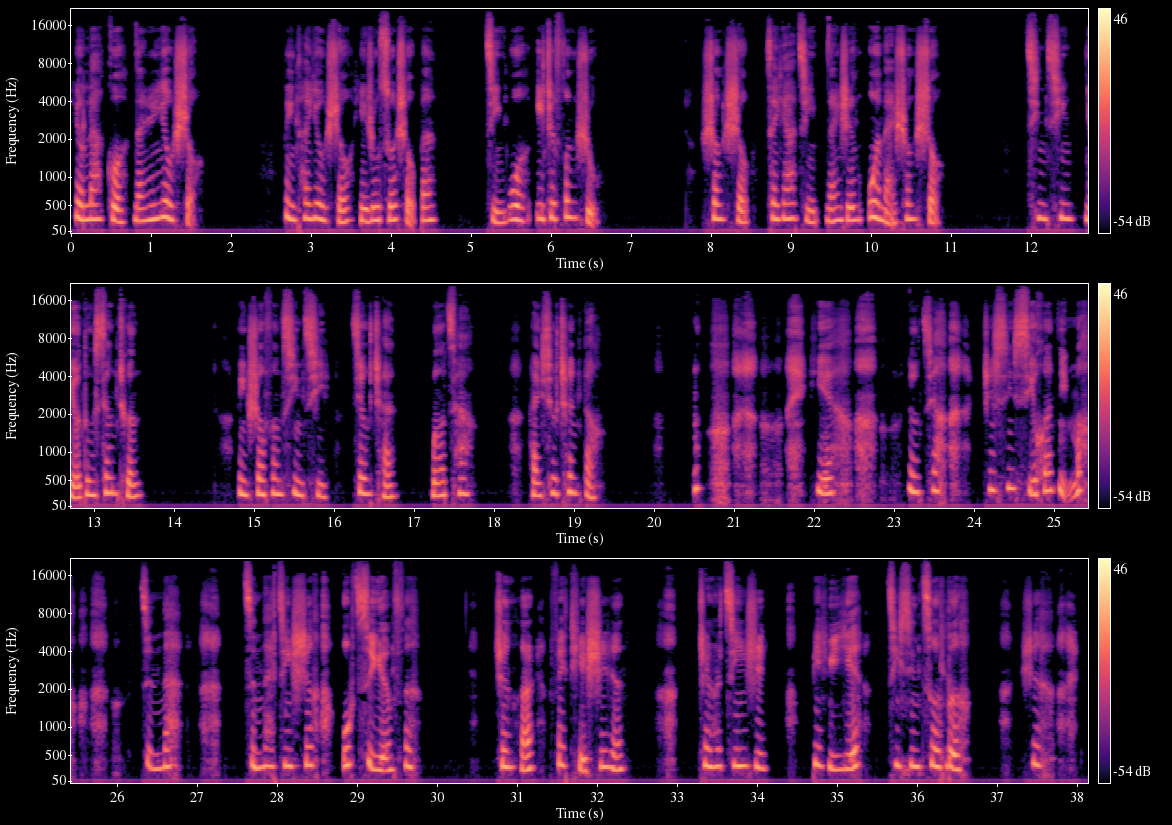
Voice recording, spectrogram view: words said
又拉过男人右手，令他右手也如左手般紧握一只丰乳，双手再压紧男人握奶双手。轻轻扭动香臀，令双方性器纠缠摩擦，含羞嗔道：“爷，奴家真心喜欢你吗？怎奈怎奈今生无此缘分。真儿非铁石人，真儿今日便与爷尽心作乐，任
